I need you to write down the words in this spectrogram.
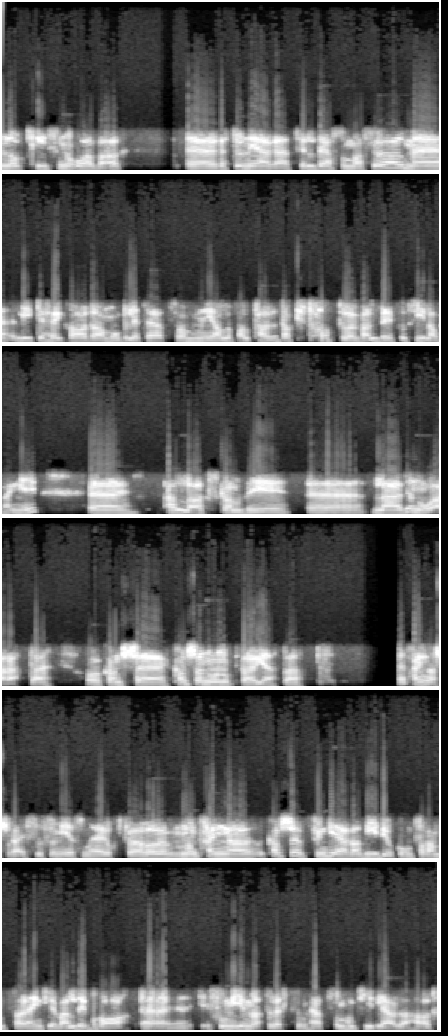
når krisen er over, eh, returnere til det som var før, med like høy grad av mobilitet som i alle fall per dags dato er veldig fossilavhengig? Eh, eller skal vi eh, lære noe av dette? Og kanskje, kanskje har noen oppdaget at jeg trenger ikke reise så mye som jeg har gjort før. Og man trenger, Kanskje fungerer videokonferanser egentlig veldig bra eh, for mye møtevirksomhet, som man tidligere har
